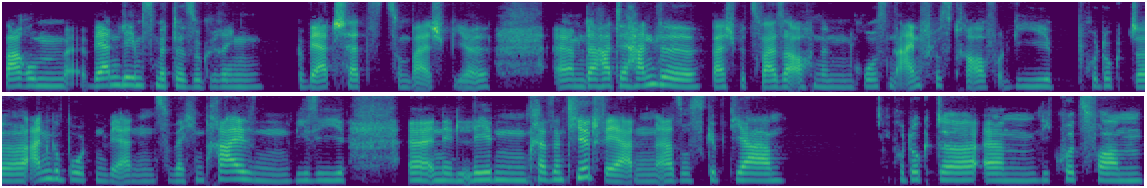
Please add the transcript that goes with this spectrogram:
warum werden Lebensmittel so gering gewertschätzt zum Beispiel. Ähm, da hat der Handel beispielsweise auch einen großen Einfluss drauf und wie Produkte angeboten werden, zu welchen Preisen, wie sie äh, in den Läden präsentiert werden. Also es gibt ja Produkte, ähm, die kurz vorm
